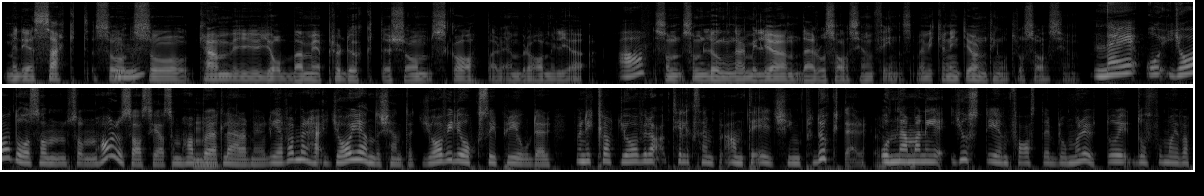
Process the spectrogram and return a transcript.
med det sagt så, Mm. så kan vi ju jobba med produkter som skapar en bra miljö. Ja, Som, som lugnar miljön där rosacean finns. Men vi kan inte göra någonting åt rosacean. nej, och jag då som, som har rosacea, som har Mm. börjat lära mig att leva med det här, jag har ju ändå känt att jag vill ju också i perioder, men det är klart jag vill ha till exempel anti-aging-produkter. Och när man är just i en fas där det blommar ut, då, då får man ju vara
